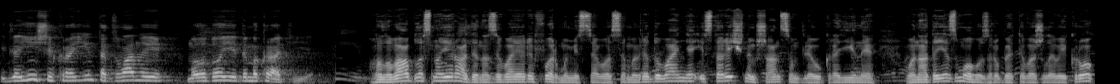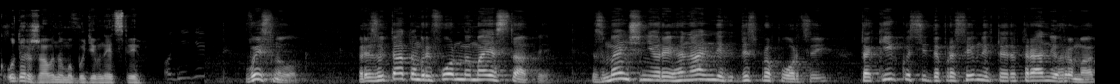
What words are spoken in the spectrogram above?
і для інших країн так званої молодої демократії. Голова обласної ради називає реформу місцевого самоврядування історичним шансом для України. Вона дає змогу зробити важливий крок у державному будівництві. Висновок. Результатом реформи має стати зменшення регіональних диспропорцій та кількості депресивних територіальних громад,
